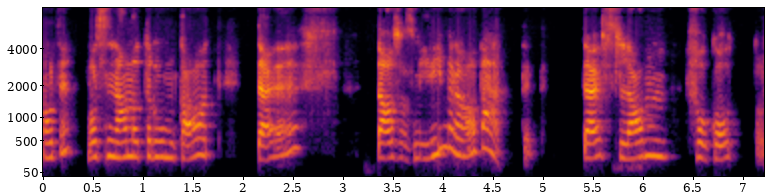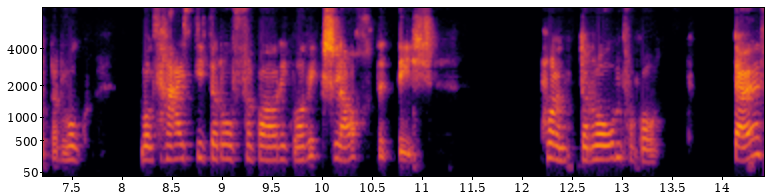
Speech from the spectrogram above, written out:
oder? Wo es nochmal darum geht, darf das, was wir immer anbeten, darf das Lamm von Gott, oder wo, es heisst in der Offenbarung, wo wie geschlachtet ist, von dem Thron von Gott, darf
